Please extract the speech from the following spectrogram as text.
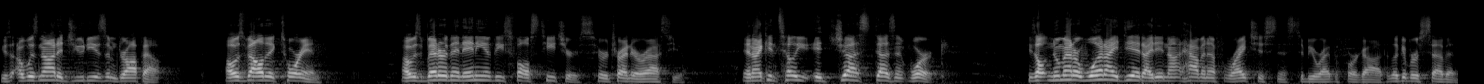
He goes, I was not a Judaism dropout. I was valedictorian. I was better than any of these false teachers who are trying to harass you. And I can tell you, it just doesn't work. He's all, no matter what I did, I did not have enough righteousness to be right before God. Look at verse 7.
